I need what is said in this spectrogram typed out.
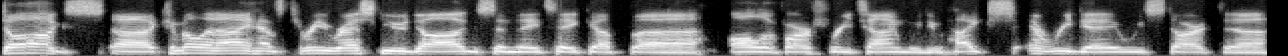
Dogs. Uh, Camilla and I have three rescue dogs, and they take up uh, all of our free time. We do hikes every day. We start uh,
